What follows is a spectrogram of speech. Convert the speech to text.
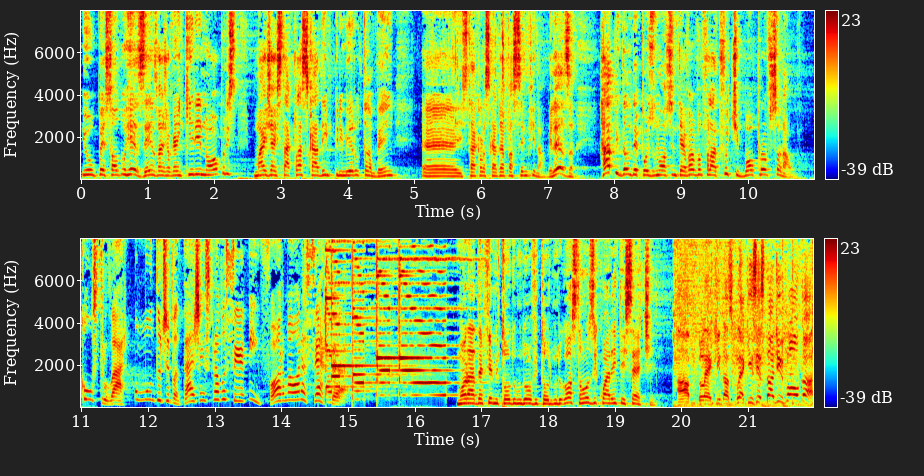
E o pessoal do Resenhas vai jogar em Quirinópolis, mas já está classificado em primeiro também. É, está classificado já para semifinal, beleza? Rapidão, depois do nosso intervalo, vamos falar de futebol profissional. Constrular um mundo de vantagens para você. Informa a hora certa. Morada FM, todo mundo ouve, todo mundo gosta. 11:47. A Black das Blacks está de volta.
